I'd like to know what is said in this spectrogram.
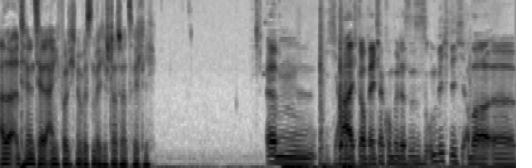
Also tendenziell eigentlich wollte ich nur wissen, welche Stadt tatsächlich. Ähm, ja, ich glaube, welcher Kumpel das ist, ist unwichtig, aber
